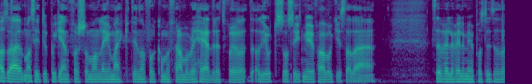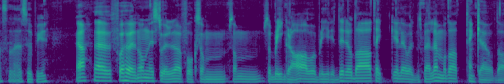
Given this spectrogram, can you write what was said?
Altså er, Man sitter jo på Genfors og man legger merke til når folk kommer fram og blir hedret for å ha gjort så sykt mye for Abokus. Det ser veldig veldig mye positivt ut av det, så det er supergøy. Ja, jeg får høre noen historier av folk som, som, som blir glad av å bli ridder tenker, eller ordensmedlem, og da tenker jeg jo da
